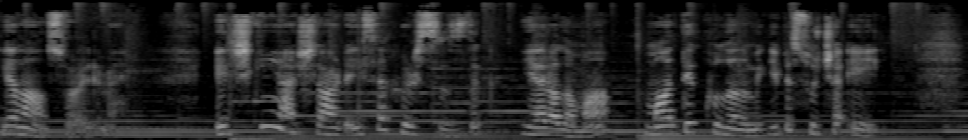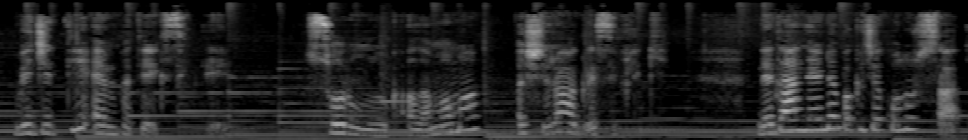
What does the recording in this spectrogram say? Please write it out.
yalan söyleme. Erişkin yaşlarda ise hırsızlık, yaralama, madde kullanımı gibi suça eğilim ve ciddi empati eksikliği, sorumluluk alamama, aşırı agresiflik. Nedenlerine bakacak olursak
